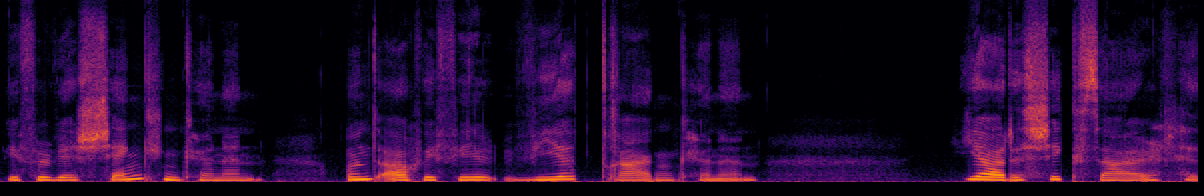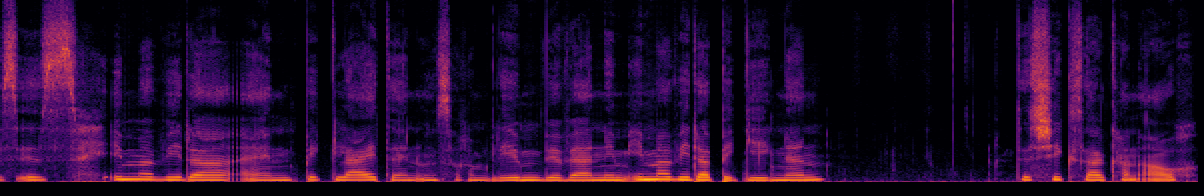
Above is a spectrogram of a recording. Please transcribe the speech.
wie viel wir schenken können und auch wie viel wir tragen können. Ja, das Schicksal, es ist immer wieder ein Begleiter in unserem Leben. Wir werden ihm immer wieder begegnen. Das Schicksal kann auch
